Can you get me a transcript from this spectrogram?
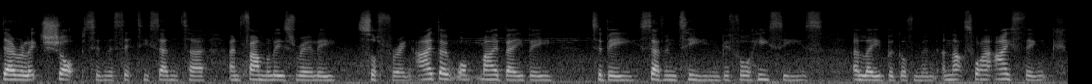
derelict shops in the city centre and families really suffering. I don't want my baby to be 17 before he sees a Labour government and that's why I think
